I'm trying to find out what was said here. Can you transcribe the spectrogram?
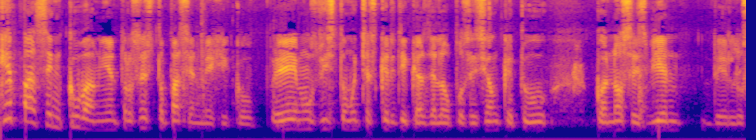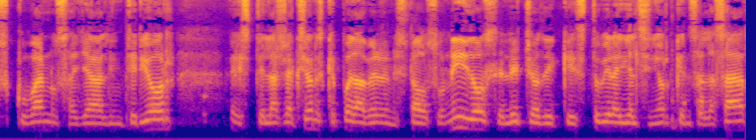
¿Qué pasa en Cuba mientras esto pasa en México? Hemos visto muchas críticas de la oposición que tú conoces bien de los cubanos allá al interior este, las reacciones que pueda haber en Estados Unidos, el hecho de que estuviera ahí el señor Ken Salazar,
